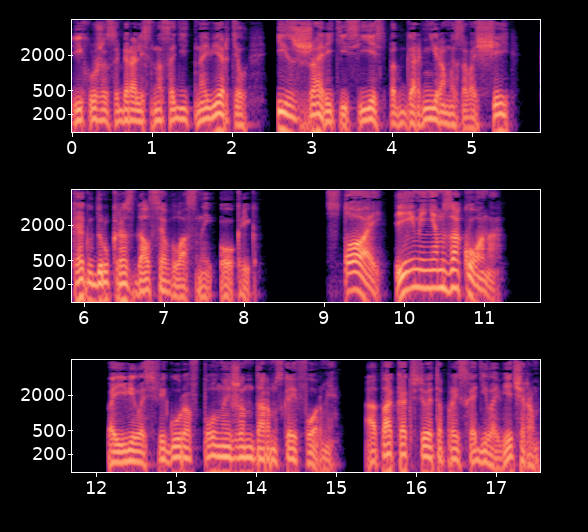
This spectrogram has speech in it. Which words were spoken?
Их уже собирались насадить на вертел и сжарить и съесть под гарниром из овощей, как вдруг раздался властный окрик. «Стой! Именем закона!» Появилась фигура в полной жандармской форме. А так как все это происходило вечером,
